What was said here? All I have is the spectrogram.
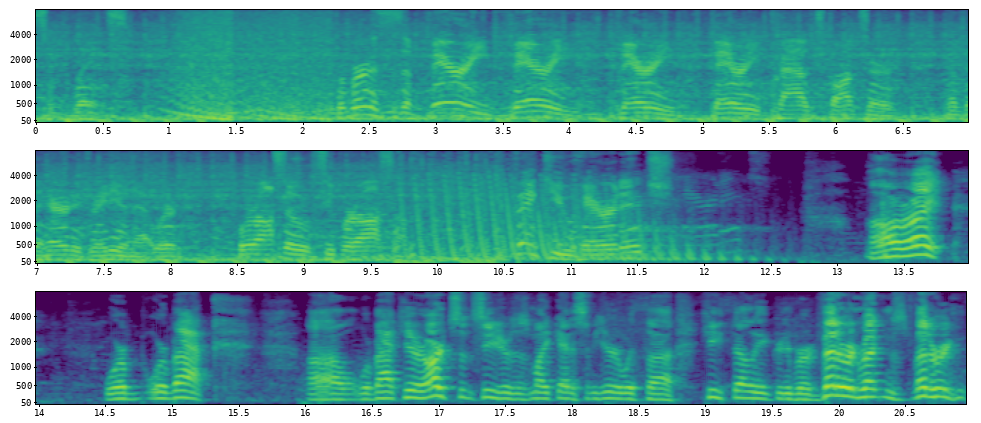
Awesome place. Roberta's is a very, very, very, very proud sponsor of the Heritage Radio Network. We're also super awesome. Thank you, Heritage. All right, we're we're back. Uh, we're back here. Arts and Seizures is Mike Edison here with uh, Keith Elliott Greenberg, veteran ret- veteran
